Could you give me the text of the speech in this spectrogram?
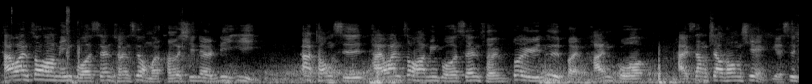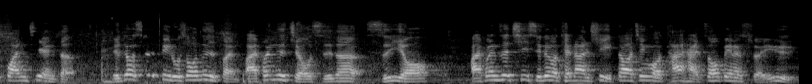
台湾中华民国生存是我们核心的利益。那同时，台湾中华民国的生存对于日本、韩国海上交通线也是关键的。也就是，比如说日本百分之九十的石油、百分之七十六天然气都要经过台海周边的水域，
